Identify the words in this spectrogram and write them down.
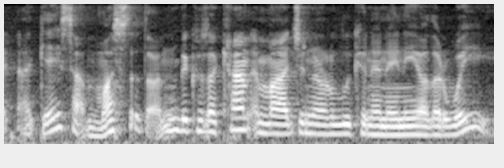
I, I guess I must have done because I can't imagine her looking in any other way.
